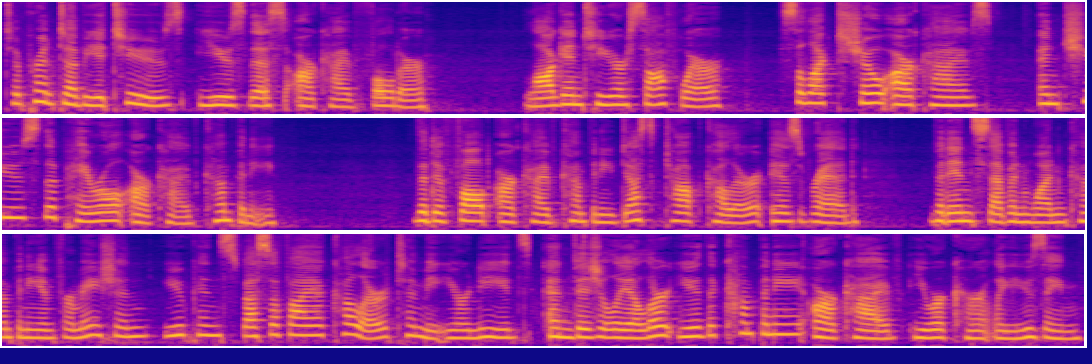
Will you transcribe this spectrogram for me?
To print W-2s, use this archive folder. Log into your software, select Show Archives, and choose the Payroll Archive Company. The default archive company desktop color is red, but in 7.1 company information, you can specify a color to meet your needs and visually alert you the company archive you are currently using.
